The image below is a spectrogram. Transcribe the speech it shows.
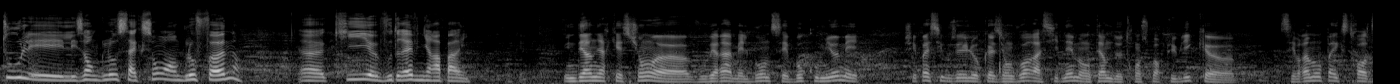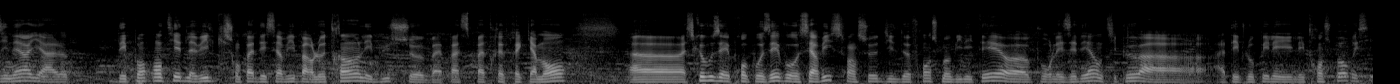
tous les, anglo-saxons, anglophones euh, qui voudraient venir à Paris. Une dernière question, vous verrez à Melbourne c'est beaucoup mieux, mais je ne sais pas si vous avez l'occasion de voir à Sydney, mais en termes de transport public, c'est vraiment pas extraordinaire. Il y a des pans entiers de la ville qui ne sont pas desservis par le train. Les bus ne euh, bah, passent pas très fréquemment. Euh, est-ce que vous avez proposé vos services, ceux d'Île-de-France Mobilité, euh, pour les aider un petit peu à, développer les, transports ici?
